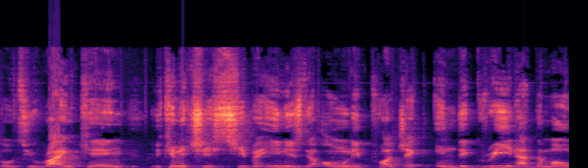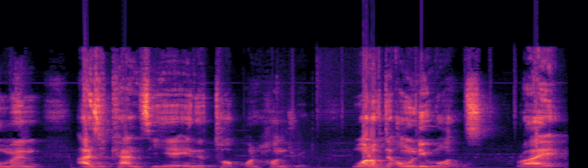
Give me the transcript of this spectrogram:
go to ranking. You can actually, Shiba Inu is the only project in the green at the moment, as you can see here in the top 100. One of the only ones, right?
